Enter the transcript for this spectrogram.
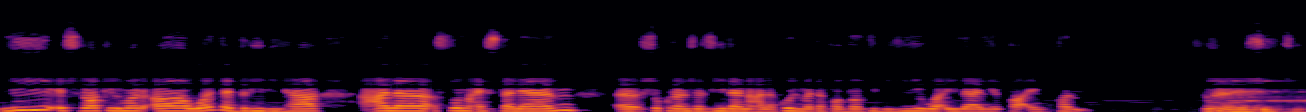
لإشراك المرأة وتدريبها على صنع السلام. آه، شكرا جزيلا على كل ما تفضلت به وإلى لقاء قريب. شكرا يا ستي.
